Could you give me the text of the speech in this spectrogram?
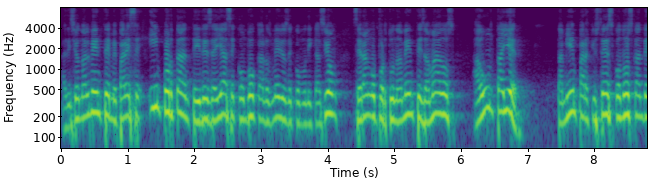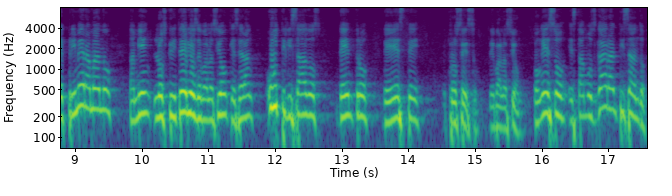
Adicionalmente, me parece importante y desde allá se convoca a los medios de comunicación, serán oportunamente llamados a un taller también para que ustedes conozcan de primera mano también los criterios de evaluación que serán utilizados dentro de este proceso de evaluación. Con eso estamos garantizando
